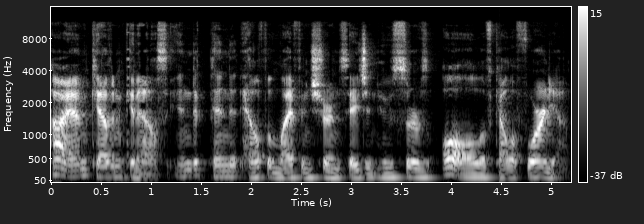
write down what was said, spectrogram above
Hi, I'm Kevin Knauss, independent health and life insurance agent who serves all of California.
